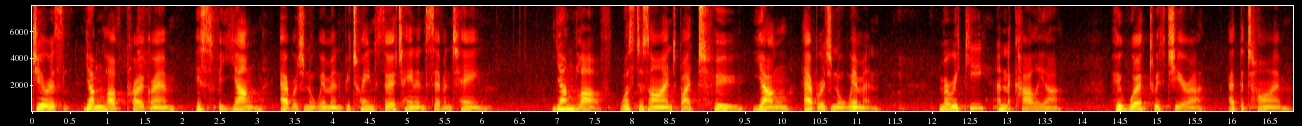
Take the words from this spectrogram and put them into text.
Djirra's Young Love program is for young Aboriginal women between 13 and 17. Young Love was designed by two young Aboriginal women, Mariki and Natalia, who worked with Djirra at the time,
